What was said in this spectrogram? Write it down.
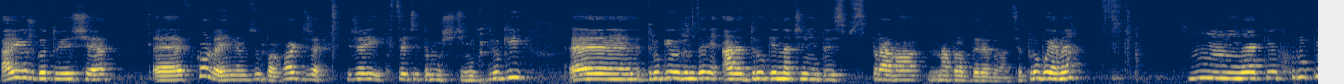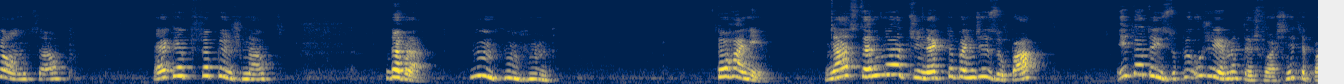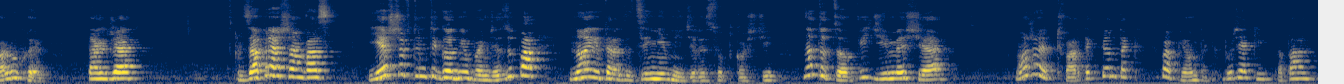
a już gotuje się e, w kolejnym zupa. Fakt, że jeżeli chcecie, to musicie mieć drugi, e, drugie urządzenie, ale drugie naczynie to jest sprawa naprawdę rewelacja. Próbujemy? Mmm, jakie chrupiące. Jakie przepyszne. Dobra. Hmm, hmm. Kochani, następny odcinek to będzie zupa. I do tej zupy użyjemy też właśnie te paluchy. Także zapraszam Was. Jeszcze w tym tygodniu będzie zupa. No i tradycyjnie w niedzielę słodkości. No to co, widzimy się może czwartek, piątek, chyba piątek. Buziaki, pa pa.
